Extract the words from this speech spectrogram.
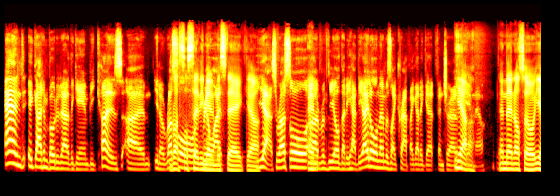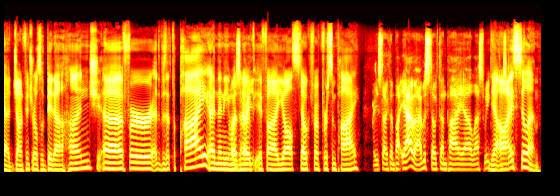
and it got him voted out of the game because um, you know Russell, Russell, said he made a mistake. Yeah. Yes, Russell uh, And- revealed that he had the idol, and then was like, "Crap, I got to get Fincher out of the game now." And then also, yeah, John Fincher also bid a hunch uh, for was that the pie? And then he wants to know if, you- if uh, y'all stoked for, for some pie. Are you stoked on pie? Yeah, I was stoked on pie uh, last week. Yeah, oh, I still am.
